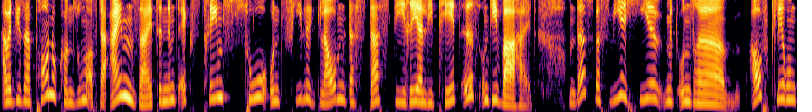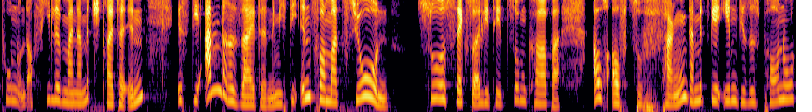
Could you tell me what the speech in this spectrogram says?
Aber dieser Pornokonsum auf der einen Seite nimmt extrem zu und viele glauben, dass das die Realität ist und die Wahrheit. Und das, was wir hier mit unserer Aufklärung tun und auch viele meiner MitstreiterInnen, ist die andere Seite, nämlich die Information zur Sexualität, zum Körper auch aufzufangen, damit wir eben dieses Porno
